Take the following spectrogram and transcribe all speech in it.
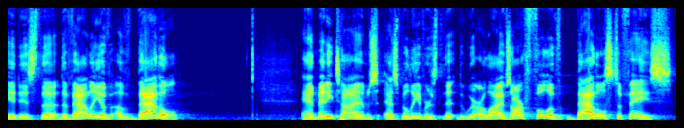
it is the, the valley of, of battle. And many times, as believers, that our lives are full of battles to face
